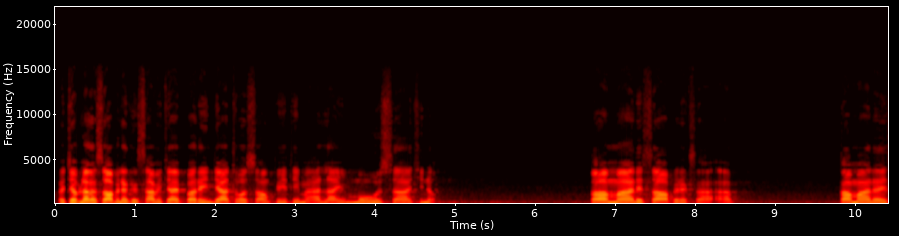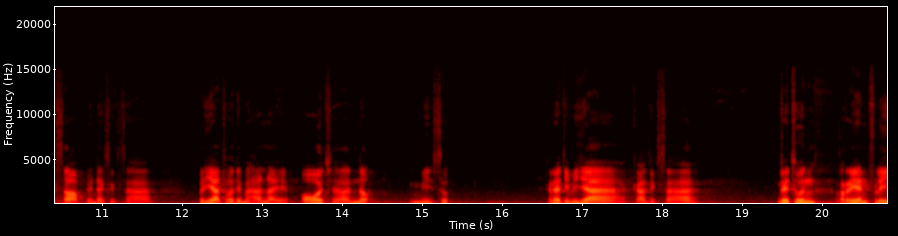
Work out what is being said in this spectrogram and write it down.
พอจบแล้วก็สอบเป็นนักศึกษาวิจัยปริญญาโทสองปีที่มหาลัยมูซาชิโนะต่อมาได้สอบเป็นนักศึกษา ต่อมาได้สอบเป็นนักศึกษา ปริญญาโทที่มหาลัย โอชาโนมิสุคณะจิตวิทยาการศึกษา ด้วยทุนเรียนฟรี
